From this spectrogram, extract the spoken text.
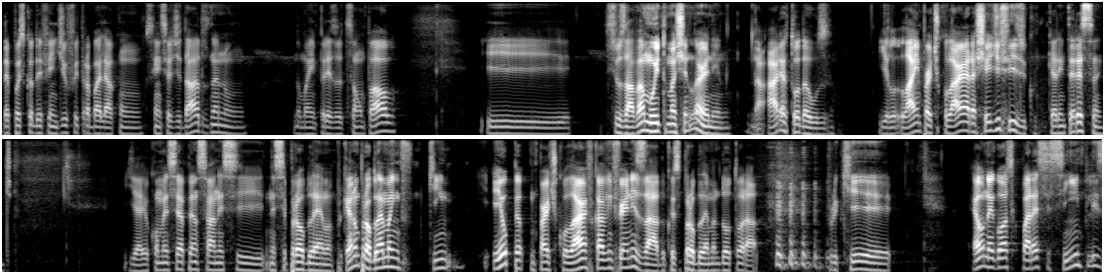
Depois que eu defendi, eu fui trabalhar com ciência de dados, né, num, numa empresa de São Paulo. E se usava muito machine learning. Na área toda usa. E lá em particular era cheio de físico, que era interessante. E aí eu comecei a pensar nesse, nesse problema, porque era um problema em, que eu, em particular, ficava infernizado com esse problema no doutorado. porque é um negócio que parece simples,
